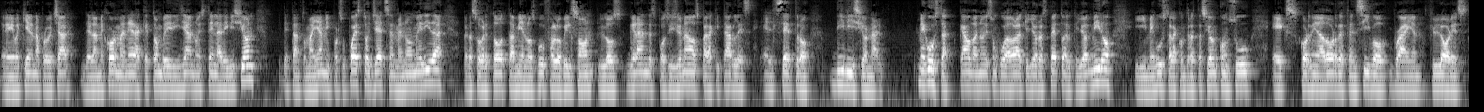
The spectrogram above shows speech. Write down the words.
eh, quieren aprovechar de la mejor manera que Tom Brady ya no esté en la división de tanto Miami, por supuesto, Jets en menor medida, pero sobre todo también los Buffalo Bills son los grandes posicionados para quitarles el cetro divisional. Me gusta, no es un jugador al que yo respeto, al que yo admiro y me gusta la contratación con su ex coordinador defensivo Brian Flores.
